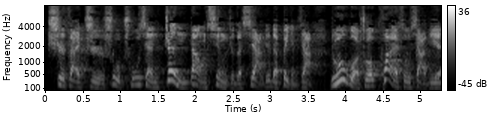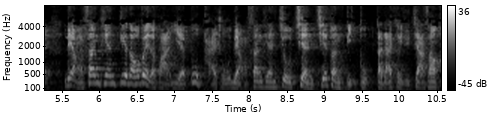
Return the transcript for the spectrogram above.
是在指数出现震荡性质的下跌的背景下。如果说快速下跌两三天跌到位的话，也不排除两三天就见阶段底部，大家可以去加仓。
